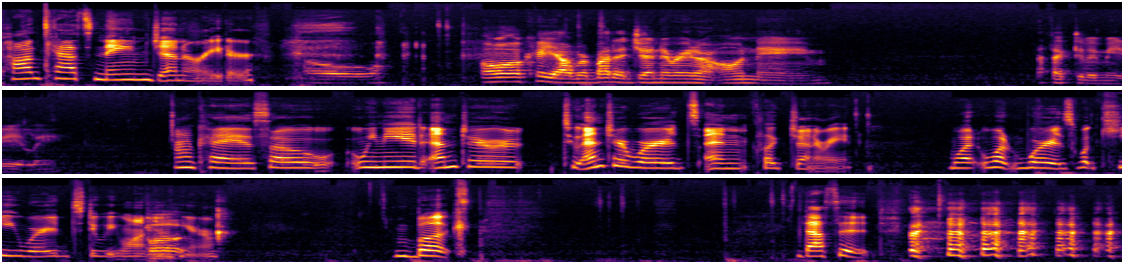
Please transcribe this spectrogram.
Podcast name generator. Oh. Oh, okay, yeah, we're about to generate our own name. Effective immediately. Okay, so we need enter to enter words and click generate. What what words, what keywords do we want Book. in here? Book. That's it.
